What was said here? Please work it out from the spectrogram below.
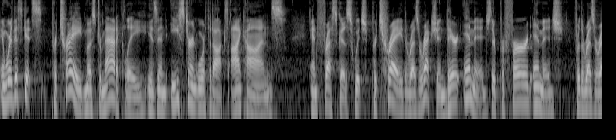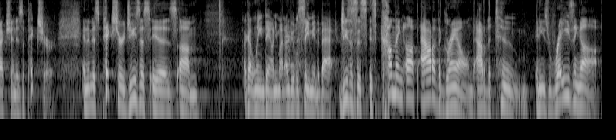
And where this gets portrayed most dramatically is in Eastern Orthodox icons and frescoes, which portray the resurrection. Their image, their preferred image for the resurrection, is a picture. And in this picture, Jesus is. Um, I got to lean down. You might not be able to see me in the back. Jesus is, is coming up out of the ground, out of the tomb, and he's raising up.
